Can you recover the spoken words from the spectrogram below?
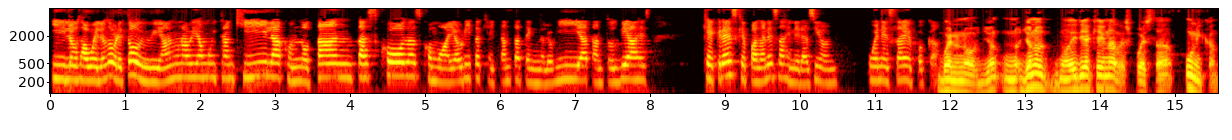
y los abuelos sobre todo vivían una vida muy tranquila, con no tantas cosas como hay ahorita, que hay tanta tecnología, tantos viajes. ¿Qué crees que pasa en esta generación o en esta época? Bueno, no, yo, no, yo no, no diría que hay una respuesta única.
